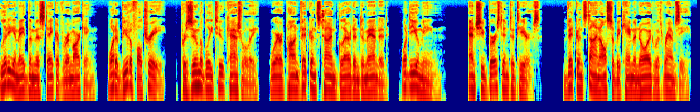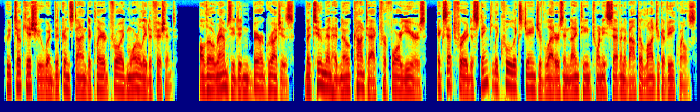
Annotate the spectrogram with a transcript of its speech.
Lydia made the mistake of remarking, what a beautiful tree, presumably too casually, whereupon Wittgenstein glared and demanded, what do you mean? And she burst into tears. Wittgenstein also became annoyed with Ramsey, who took issue when Wittgenstein declared Freud morally deficient. Although Ramsey didn't bear grudges, the two men had no contact for four years, except for a distinctly cool exchange of letters in 1927 about the logic of equals.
